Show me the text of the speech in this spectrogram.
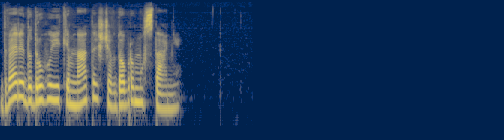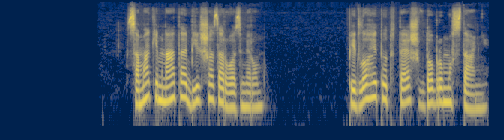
Двері до другої кімнати ще в доброму стані. Сама кімната більша за розміром. Підлоги тут теж в доброму стані,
